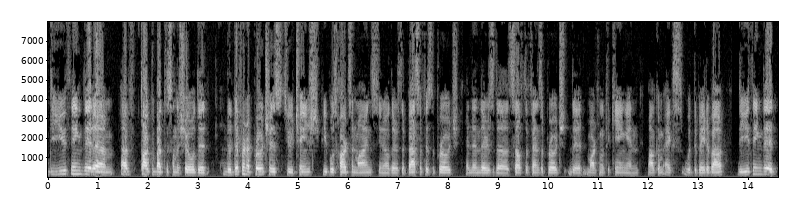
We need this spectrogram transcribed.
Do you think that um, I've talked about this on the show that the different approaches to change people's hearts and minds. You know, there's the pacifist approach, and then there's the self-defense approach that Martin Luther King and Malcolm X would debate about. Do you think that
